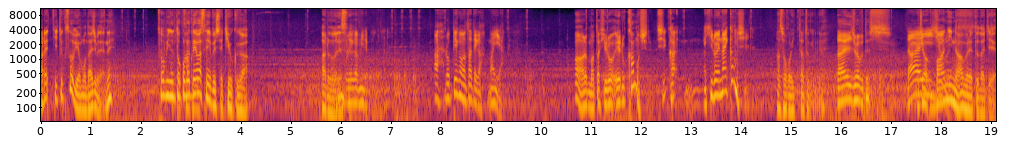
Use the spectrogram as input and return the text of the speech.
あれ？結局装備はもう大丈夫だよね。装備のところではセーブした記憶があるのです俺が見ればあ600の盾が。まあいいや。まああれまた拾えるかもしれないしか拾えないかもしれないあそこ行った時にね。大丈夫です。大丈夫。万人のアムレットだけ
